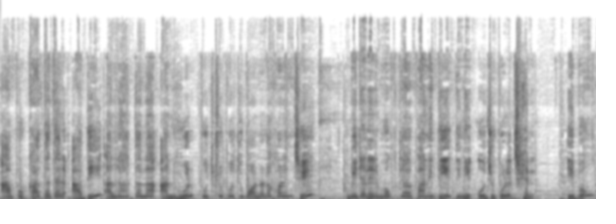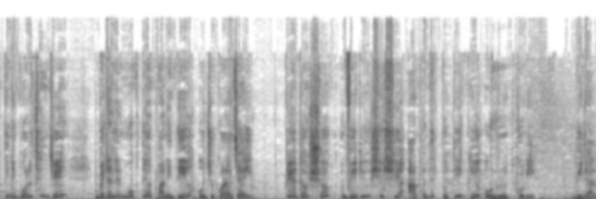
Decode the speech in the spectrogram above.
আবু কাতাদার আদি আল্লাহ তালা আনহুর পুত্রপথ বর্ণনা করেন যে, বিড়ালের মুখ দেওয়া পানি দিয়ে তিনি অজু করেছেন এবং তিনি বলেছেন যে, বিড়ালের মুখ দেওয়া পানি দিয়ে অজু করা যায়। প্রিয় দর্শক, ভিডিও শেষে আপনাদের প্রতি একটি অনুরোধ করি। বিড়াল,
